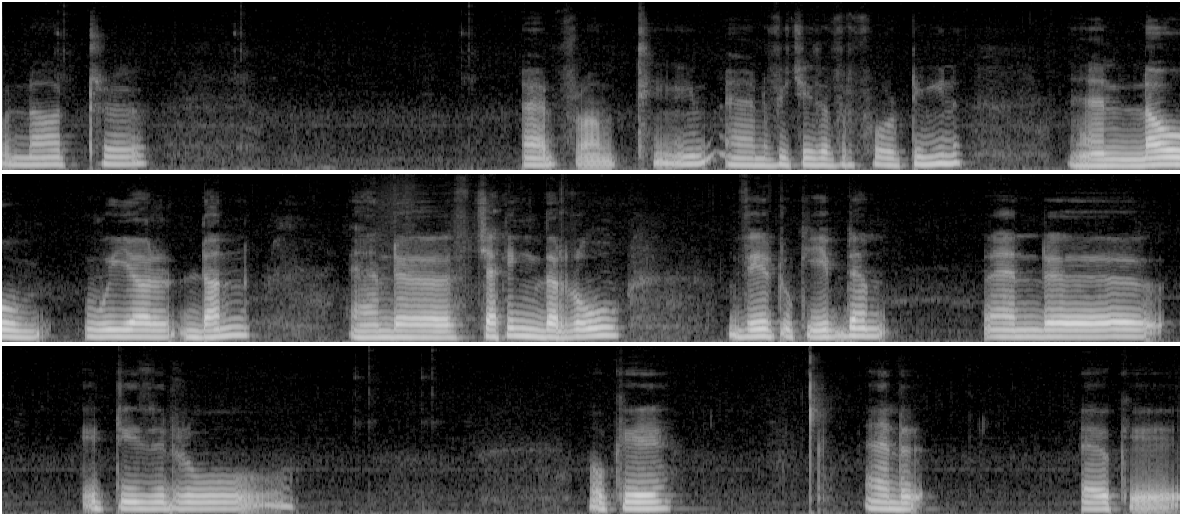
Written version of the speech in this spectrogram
not uh, add from theme and which is our 14 and now we are done and uh, checking the row where to keep them and uh, it is row okay and okay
